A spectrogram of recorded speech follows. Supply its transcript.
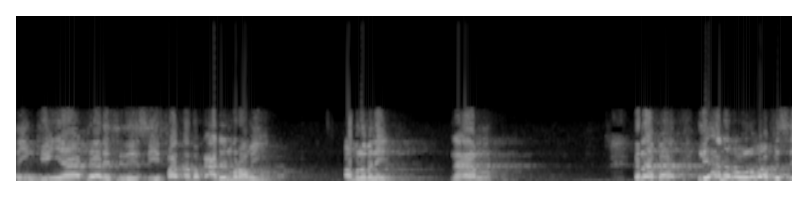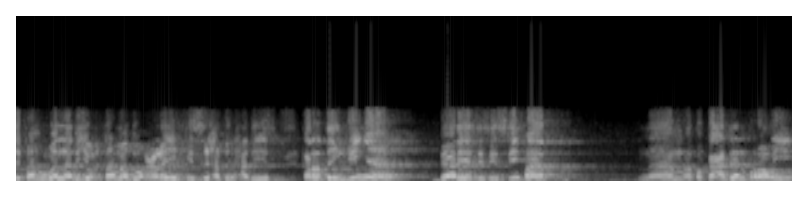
tingginya dari sisi sifat atau keadaan perawi. Paham belum ini? Naam. Kenapa? Li'anna al-ulwa fi yu'tamadu 'alaihi fi hadis. Karena tingginya dari sisi sifat naam atau keadaan perawi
